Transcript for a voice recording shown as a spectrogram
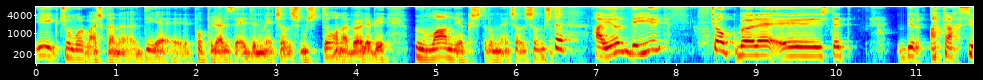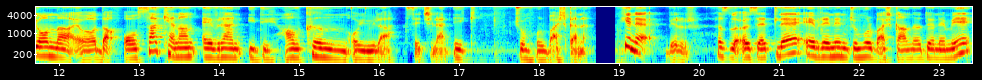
ilk cumhurbaşkanı diye popülerize edilmeye çalışmıştı. Ona böyle bir ünvan yakıştırılmaya çalışılmıştı. Hayır değil. Çok böyle e, işte bir atraksiyonla da olsa Kenan Evren idi. Halkın oyuyla seçilen ilk cumhurbaşkanı. Yine bir hızlı özetle Evren'in cumhurbaşkanlığı dönemi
